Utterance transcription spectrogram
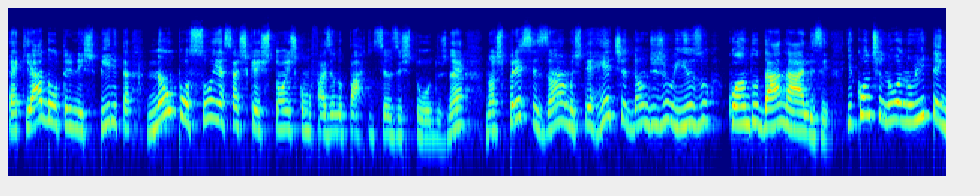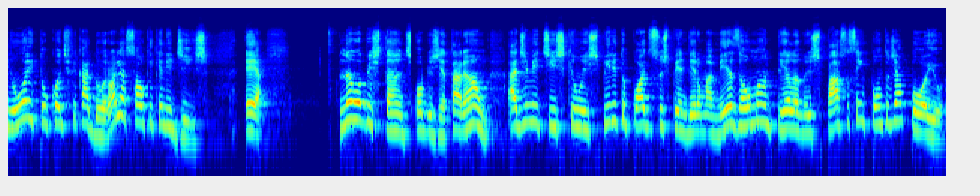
é que a doutrina espírita não possui essas questões como fazendo parte de seus estudos, né? Nós precisamos ter retidão de juízo quando dá análise. E continua no item 8 o codificador. Olha só o que, que ele diz. É Não obstante, objetarão, admitis que um espírito pode suspender uma mesa ou mantê-la no espaço sem ponto de apoio.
